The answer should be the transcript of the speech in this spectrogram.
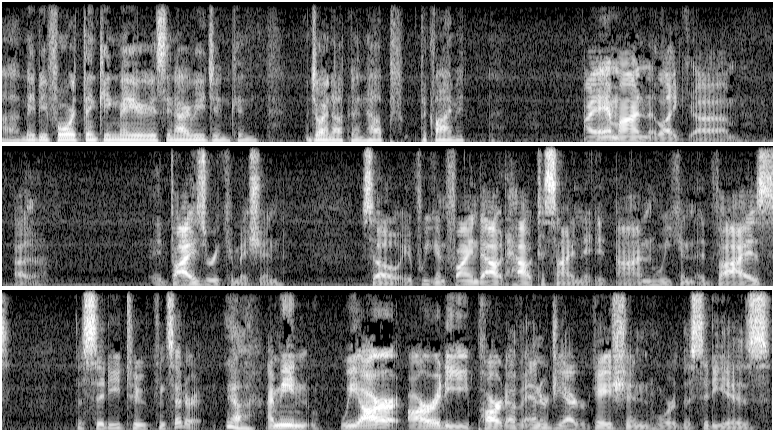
uh, maybe forward-thinking mayors in our region can join up and help the climate. I am on like um, a advisory commission, so if we can find out how to sign it on, we can advise the city to consider it. Yeah. I mean, we are already part of energy aggregation where the city is,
